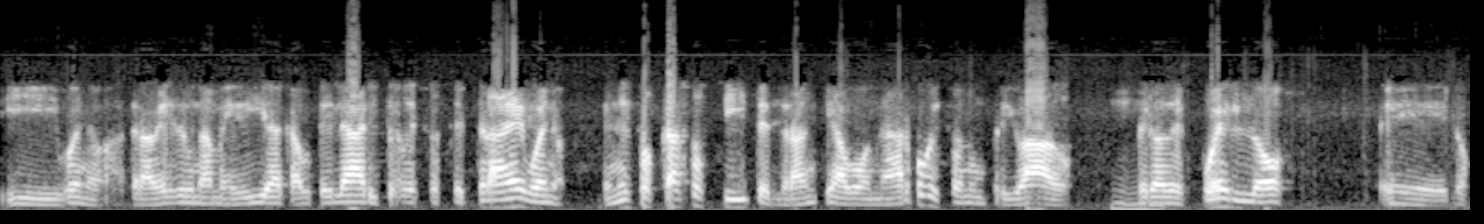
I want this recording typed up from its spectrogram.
y bueno, a través de una medida cautelar y todo eso se trae, bueno, en estos casos sí tendrán que abonar porque son un privado, pero después los, eh, los,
